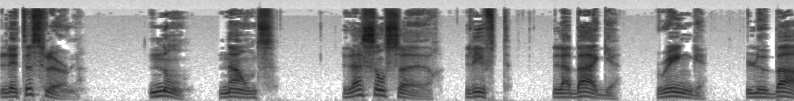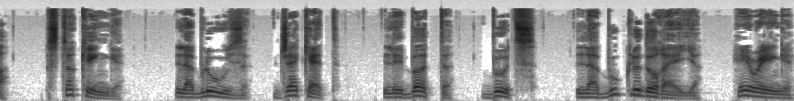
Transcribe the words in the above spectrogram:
Let us learn. Nom, nouns. L'ascenseur, lift. La bague, ring. Le bas, stocking. La blouse, jacket. Les bottes, boots. La boucle d'oreille, hearing.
